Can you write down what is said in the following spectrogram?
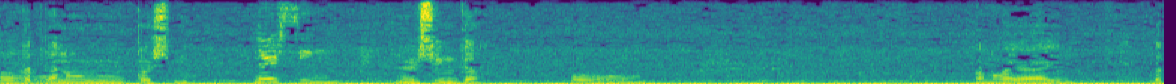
oo. Ba't anong course mo? Nursing. Nursing ka? Oo. Paano kaya yun? Ba't,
